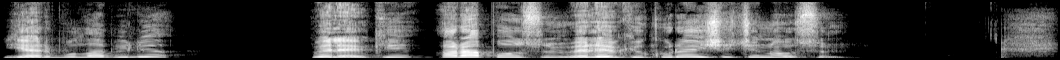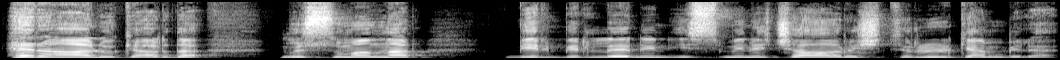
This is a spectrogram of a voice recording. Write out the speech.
yer bulabiliyor. Velev ki Arap olsun, velev ki Kureyş için olsun. Her halükarda Müslümanlar birbirlerinin ismini çağrıştırırken bile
